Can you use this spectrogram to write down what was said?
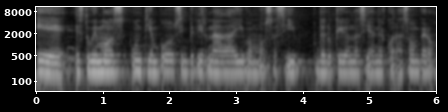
eh, estuvimos un tiempo sin pedir nada, íbamos así de lo que yo nacía en el corazón, pero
